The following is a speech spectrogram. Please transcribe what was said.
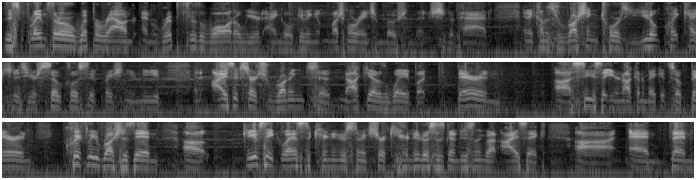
this flamethrower whip around and rip through the wall at a weird angle, giving it much more range of motion than it should have had. And it comes rushing towards you. You don't quite catch it as you're so close to the information you need. And Isaac starts running to knock you out of the way, but Baron uh, sees that you're not going to make it. So Baron quickly rushes in, uh, gives a glance to Cernunnos to make sure Cernunnos is going to do something about Isaac, uh, and then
